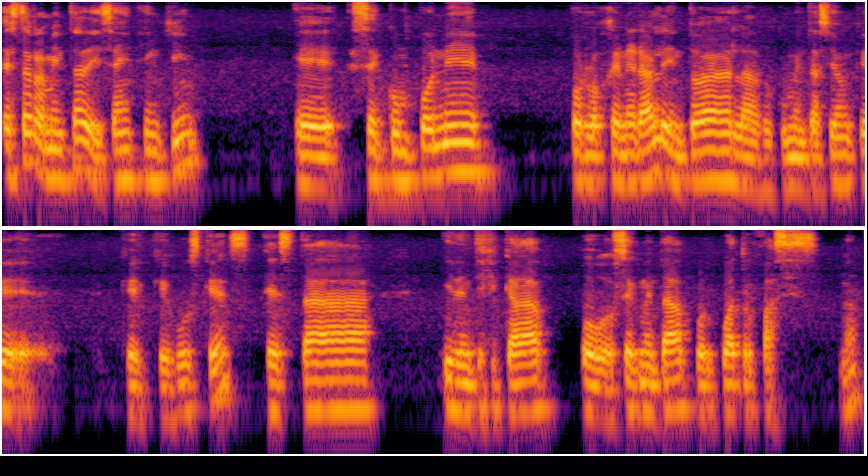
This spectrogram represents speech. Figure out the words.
esta herramienta de Design Thinking eh, se compone por lo general en toda la documentación que, que, que busques, está identificada o segmentada por cuatro fases, ¿no?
